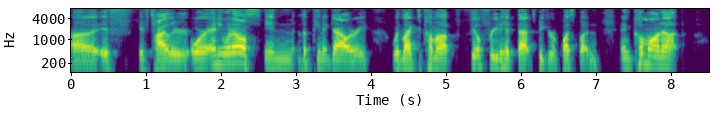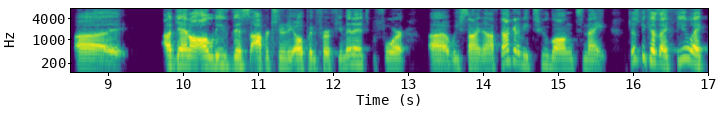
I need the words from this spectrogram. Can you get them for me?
uh, if if Tyler or anyone else in the Peanut Gallery would like to come up, feel free to hit that speaker request button and come on up. Uh, again, I'll, I'll, leave this opportunity open for a few minutes before uh, we sign off. Not going to be too long tonight, just because I feel like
